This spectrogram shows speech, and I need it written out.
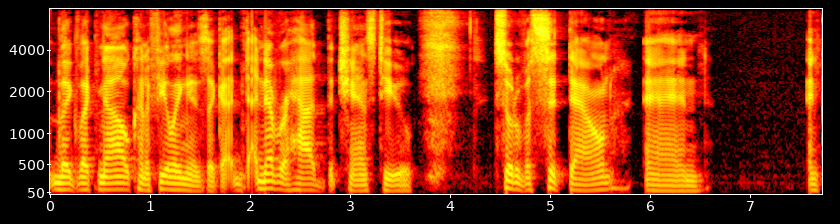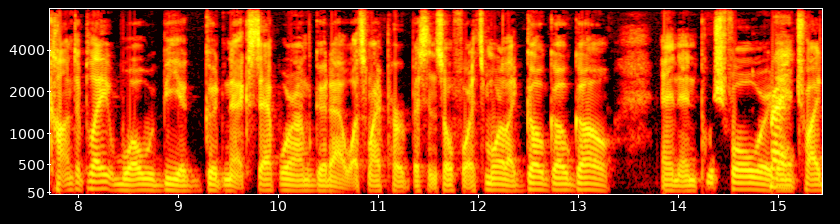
like like now kind of feeling is like I, I, never had the chance to sort of a sit down and and contemplate what would be a good next step where i'm good at what's my purpose and so forth it's more like go go go and and push forward right. and try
